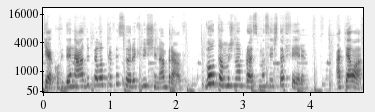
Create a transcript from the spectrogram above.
que é coordenado pela professora Cristina Bravo. Voltamos na próxima sexta-feira. Até lá!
